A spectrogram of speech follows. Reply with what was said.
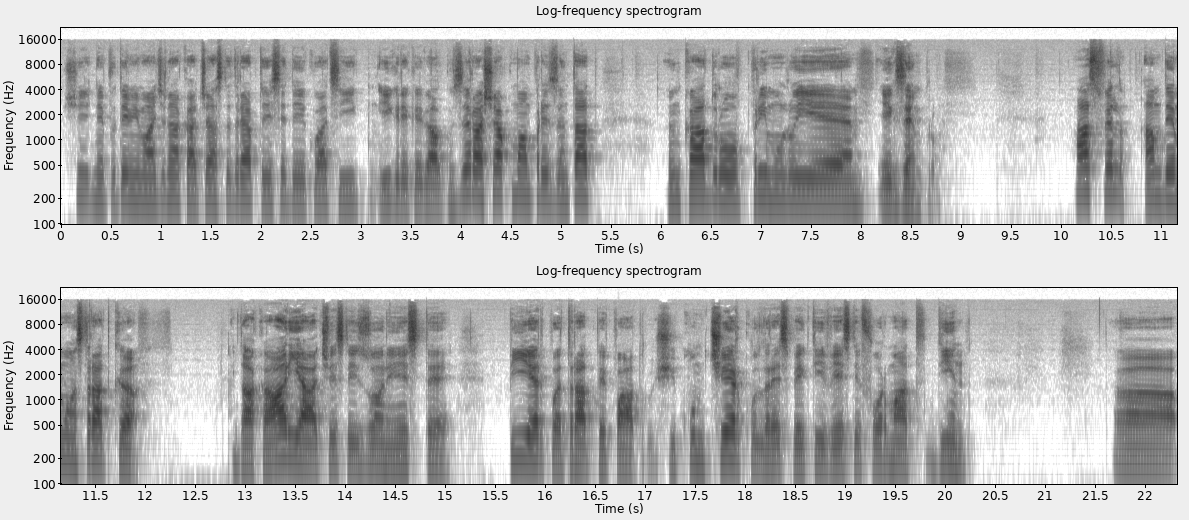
Și ne putem imagina că această dreaptă este de ecuație y egal cu 0, așa cum am prezentat în cadrul primului exemplu. Astfel am demonstrat că dacă aria acestei zone este pi r pătrat pe 4 și cum cercul respectiv este format din uh,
